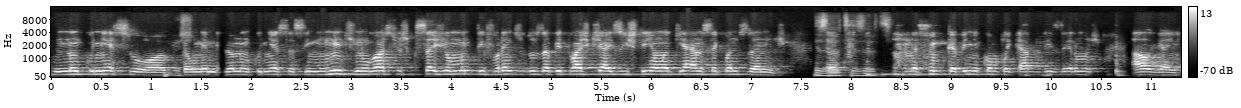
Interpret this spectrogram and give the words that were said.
não conheço, ou pelo menos eu não conheço assim muitos negócios que sejam muito diferentes dos habituais que já existiam aqui há não sei quantos anos. Exato, exato. Torna-se um bocadinho complicado dizermos a alguém.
